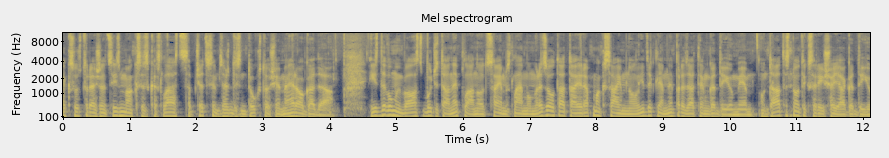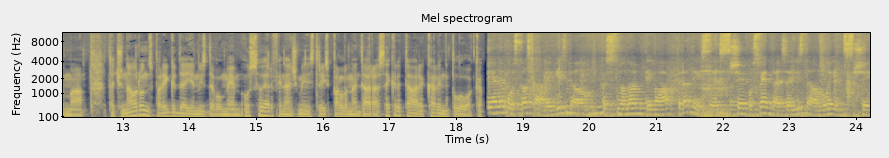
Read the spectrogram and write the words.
ēkas uzturēšanas izmaksas, kas lēstas ap 460 tūkstošiem eiro gadā. Izdevumi valsts budžetā neplānot saimnes lēmumu rezultātā ir apmaksājumi no līdzekļiem neparedzētiem gadījumiem, un tā tas notiks arī šajā gadījumā. Taču nav runas par ikgadējiem izdevumiem, uzsvēra Finanšu ministrijas parlamentārā sekretāre Karina Ploka. Tie nebūs pastāvīgi izdevumi, kas no normatīvā akta radīsies. Šie būs vienreizēji izdevumi līdz šī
